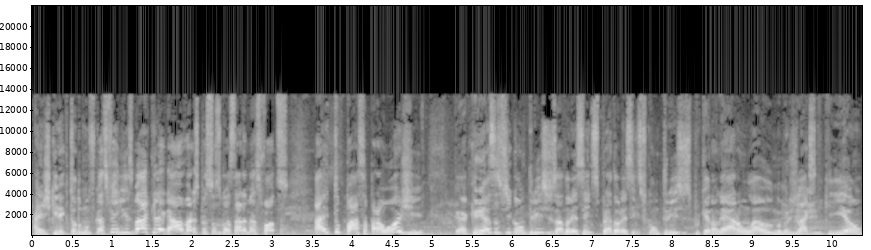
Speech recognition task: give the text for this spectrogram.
a gente queria que todo mundo ficasse feliz. Bah, que legal, várias pessoas gostaram das minhas fotos. Aí tu passa pra hoje, crianças ficam tristes, adolescentes, pré-adolescentes ficam tristes porque não ganharam lá o número de likes que queriam.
